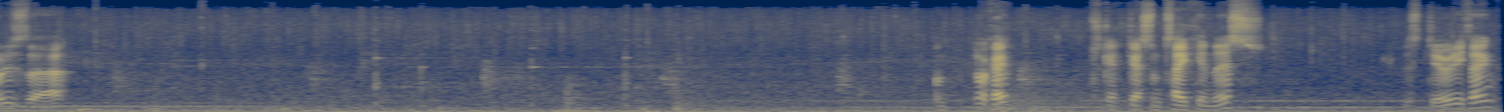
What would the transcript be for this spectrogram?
What is that? Um, okay. Just guess I'm taking this. Does this do anything?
